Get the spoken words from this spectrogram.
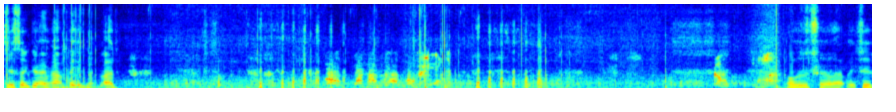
Just like driving on pavement, bud. Oh, what was that bullshit? Oh, there's a trail that way, too.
